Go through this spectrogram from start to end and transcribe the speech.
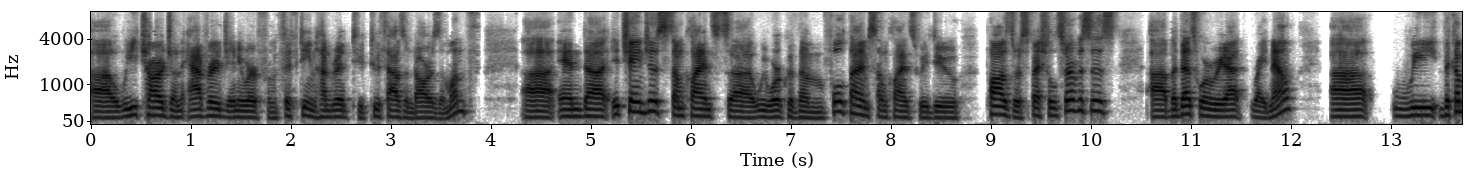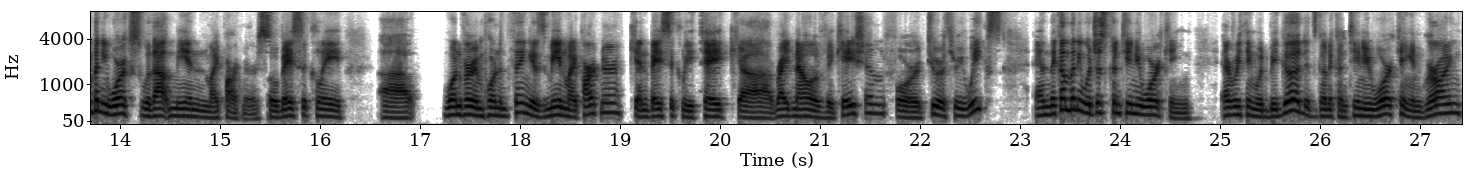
Uh, we charge on average anywhere from 1,500 to $2,000 a month. Uh, and uh, it changes. Some clients, uh, we work with them full-time. Some clients we do paused or special services, uh, but that's where we're at right now. Uh, we The company works without me and my partner. So basically, uh, one very important thing is me and my partner can basically take uh, right now a vacation for two or three weeks and the company would just continue working. Everything would be good. It's going to continue working and growing.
